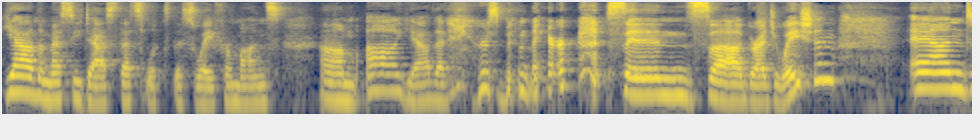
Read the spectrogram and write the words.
Yeah, the messy desk that's looked this way for months. Um, uh, yeah, that hanger's been there since uh, graduation. And,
